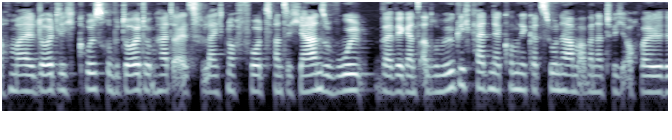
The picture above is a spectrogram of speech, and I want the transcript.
nochmal deutlich größere Bedeutung hat als vielleicht noch vor 20 Jahren, sowohl weil wir ganz andere Möglichkeiten der Kommunikation haben, aber natürlich auch, weil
